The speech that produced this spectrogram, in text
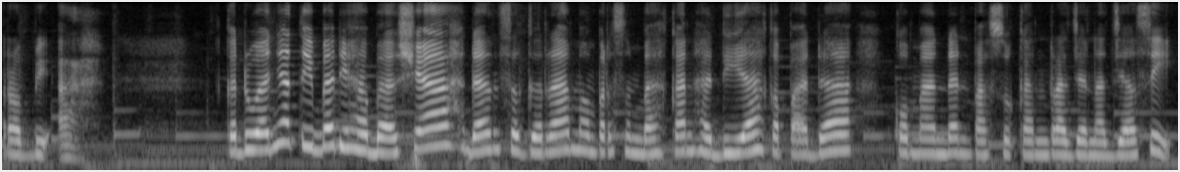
Rabi'ah. Keduanya tiba di Habasyah dan segera mempersembahkan hadiah kepada komandan pasukan Raja Najasyi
